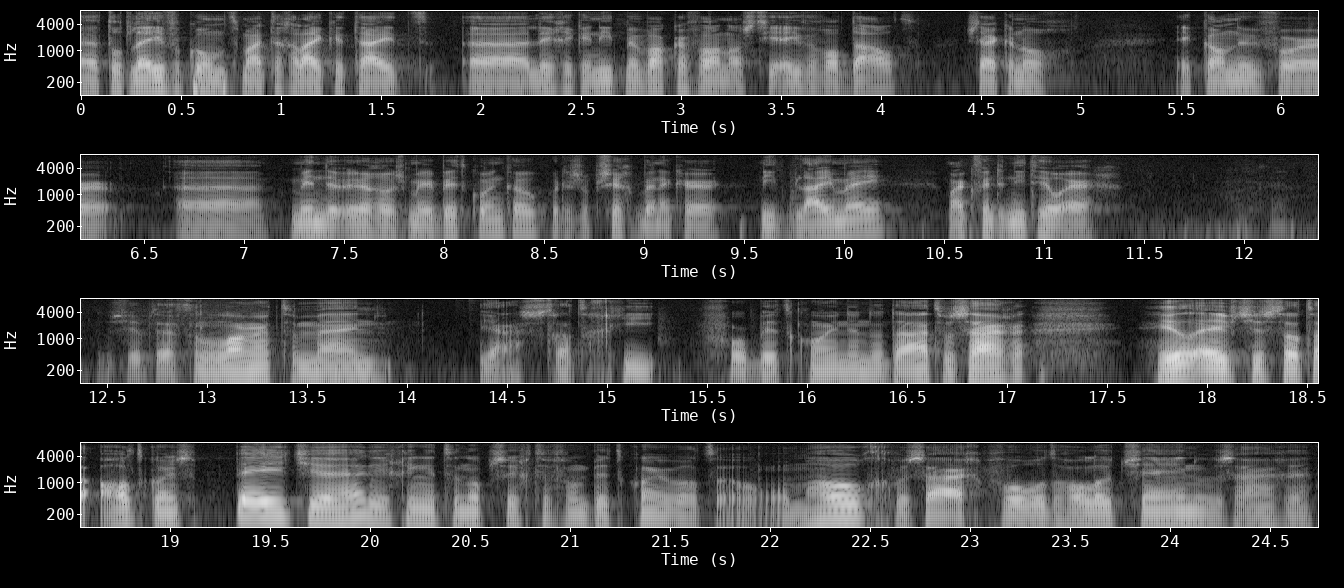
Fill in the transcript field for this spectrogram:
uh, tot leven komt. Maar tegelijkertijd uh, lig ik er niet meer wakker van als hij even wat daalt. Sterker nog, ik kan nu voor uh, minder euro's meer Bitcoin kopen. Dus op zich ben ik er niet blij mee. Maar ik vind het niet heel erg. Dus je hebt echt een lange termijn ja, strategie voor Bitcoin inderdaad. We zagen heel eventjes dat de altcoins een beetje, hè, die gingen ten opzichte van Bitcoin wat eh, omhoog. We zagen bijvoorbeeld Holochain, we zagen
